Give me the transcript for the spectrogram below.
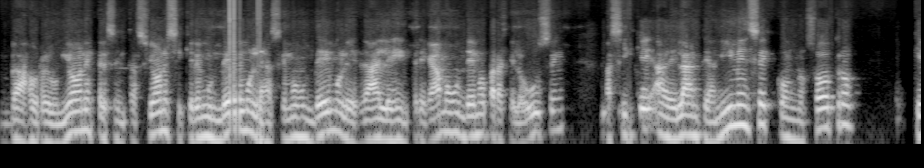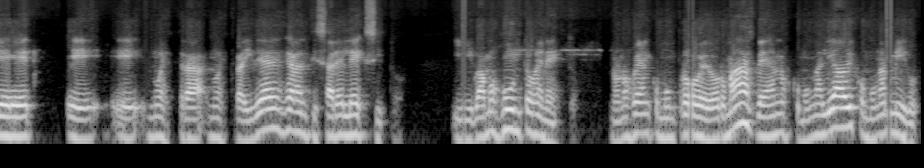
bajo reuniones, presentaciones, si quieren un demo, les hacemos un demo, les, da, les entregamos un demo para que lo usen. Así que adelante, anímense con nosotros, que eh, eh, nuestra, nuestra idea es garantizar el éxito y vamos juntos en esto. No nos vean como un proveedor más, véannos como un aliado y como un amigo.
